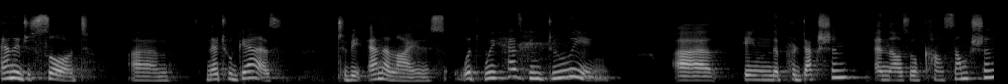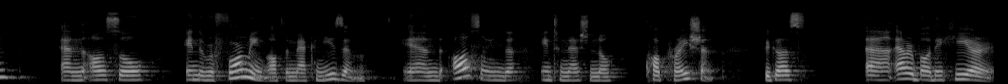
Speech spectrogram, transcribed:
energy source, um, natural gas, to be analyzed. What we have been doing uh, in the production and also consumption, and also in the reforming of the mechanism, and also in the international cooperation, because uh, everybody here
